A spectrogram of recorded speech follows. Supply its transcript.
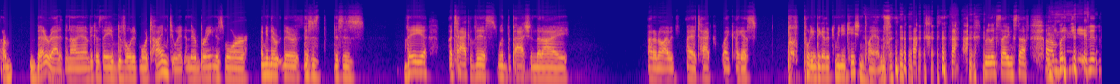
are better at it than I am because they've mm. devoted more time to it and their brain is more I mean they're they're this is this is they attack this with the passion that I I don't know I would I attack like I guess putting together communication plans really exciting stuff um, but the,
